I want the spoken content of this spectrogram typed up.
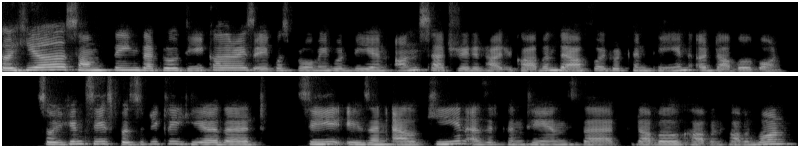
So here, something that will decolorize aqueous bromine would be an unsaturated hydrocarbon. Therefore, it would contain a double bond. So you can see specifically here that C is an alkene as it contains that double carbon-carbon bond.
